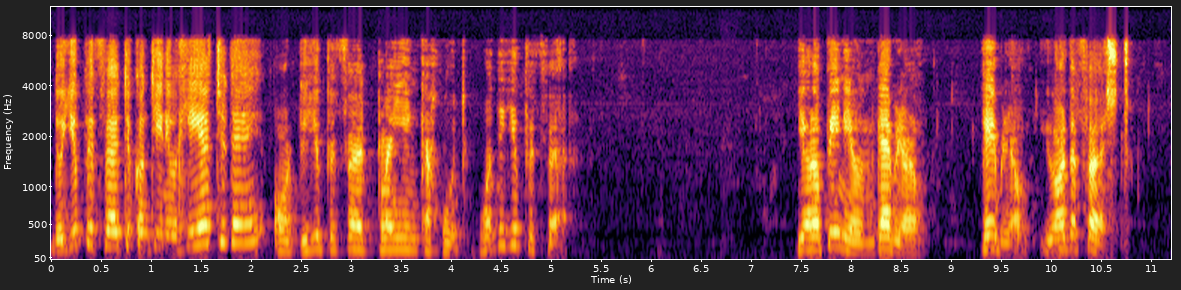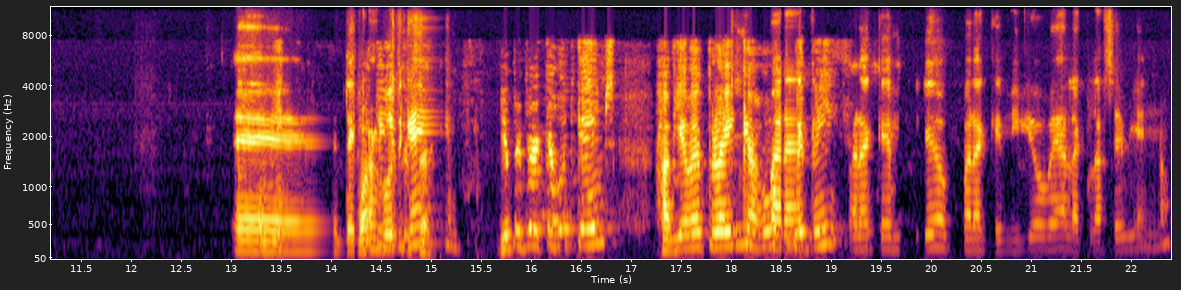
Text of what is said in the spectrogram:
Do you prefer to continue here today or do you prefer playing Kahoot? What do you prefer? Your opinion, Gabriel. Gabriel, you are the first. Eh, the What do you Kahoot prefer? game. You prefer Kahoot games? Have you ever played Kahoot para, with me? para que Emilio, para que Emilio vea la clase bien, ¿no?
